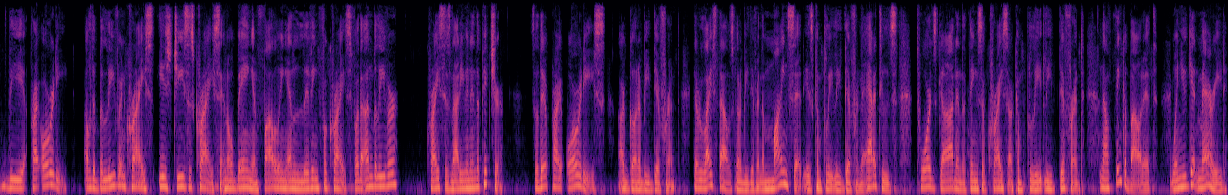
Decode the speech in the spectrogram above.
The priority of the believer in Christ is Jesus Christ and obeying and following and living for Christ. For the unbeliever, Christ is not even in the picture. So their priorities are going to be different. Their lifestyle is going to be different. The mindset is completely different. The attitudes towards God and the things of Christ are completely different. Now think about it. When you get married,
